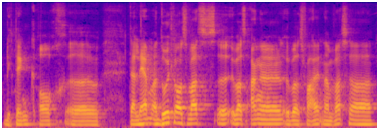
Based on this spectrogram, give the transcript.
Und ich denke auch, äh, da lernt man durchaus was äh, über das Angeln, über das Verhalten am Wasser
